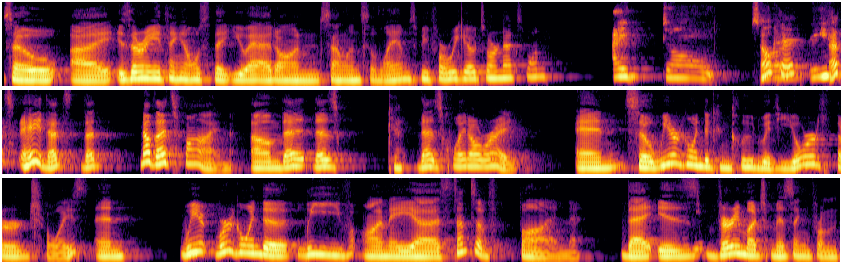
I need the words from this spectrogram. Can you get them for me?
So, uh, is there anything else that you add on Silence of Lambs before we go to our next one? I don't. Sorry. Okay, that's hey, that's that. No, that's fine. Um, that that's that's quite all right. And so we are going to conclude with your third choice, and we're we're going to leave on a uh, sense of fun that is very much missing from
